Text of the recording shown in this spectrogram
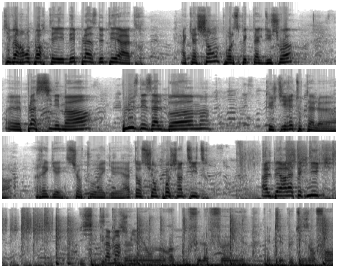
qui va remporter des places de théâtre à Cachan pour le spectacle du choix, euh, place cinéma, plus des albums que je dirai tout à l'heure. Reggae, surtout reggae. Attention, prochain titre. Albert à la technique. D'ici Ça marche années, bien. on aura bouffé la feuille. Et tes petits enfants,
